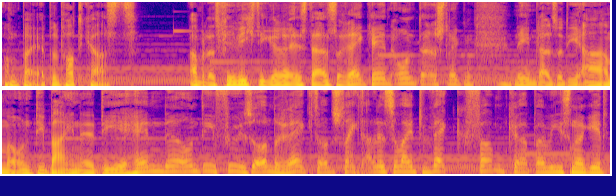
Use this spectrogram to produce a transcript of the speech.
und bei Apple Podcasts. Aber das viel Wichtigere ist das Recken und das Strecken. Nehmt also die Arme und die Beine, die Hände und die Füße und reckt und streckt alles so weit weg vom Körper, wie es nur geht.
